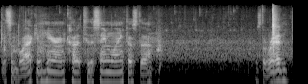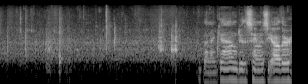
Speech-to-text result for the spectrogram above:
Get some black in here and cut it to the same length as the as the red. Then again, do the same as the other.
